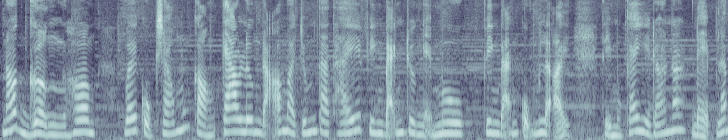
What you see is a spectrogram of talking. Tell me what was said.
nó gần hơn với cuộc sống. Còn cao lương đỏ mà chúng ta thấy phiên bản trường nghệ mưu, phiên bản cũng lợi, thì một cái gì đó nó đẹp lắm.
